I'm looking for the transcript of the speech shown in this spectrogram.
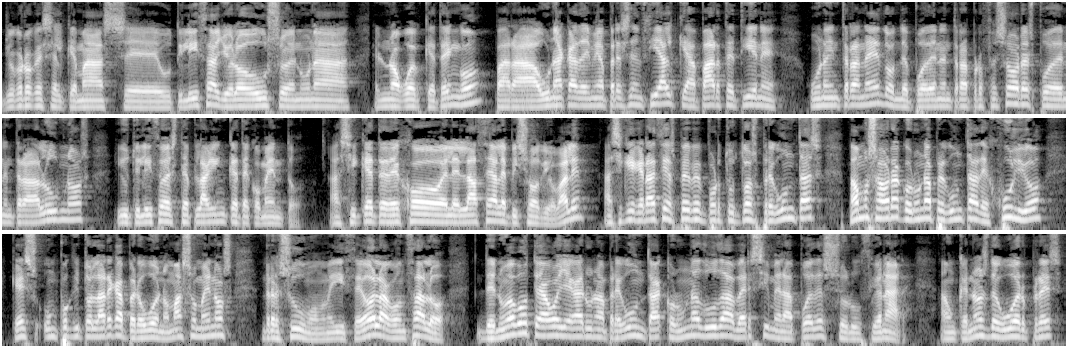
yo creo que es el que más se utiliza. Yo lo uso en una, en una web que tengo para una academia presencial que aparte tiene una intranet donde pueden entrar profesores, pueden entrar alumnos y utilizo este plugin que te comento. Así que te dejo el enlace al episodio, ¿vale? Así que gracias Pepe por tus dos preguntas. Vamos ahora con una pregunta de Julio, que es un poquito larga, pero bueno, más o menos resumo. Me dice, hola Gonzalo, de nuevo te hago llegar una pregunta con una duda a ver si me la puedes solucionar. Aunque no es de WordPress,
